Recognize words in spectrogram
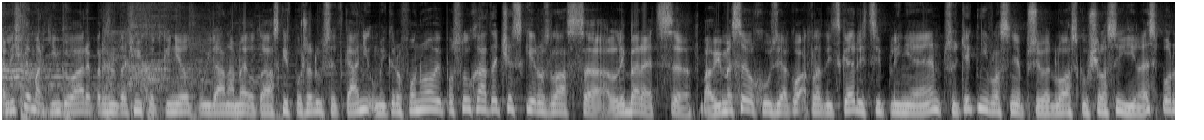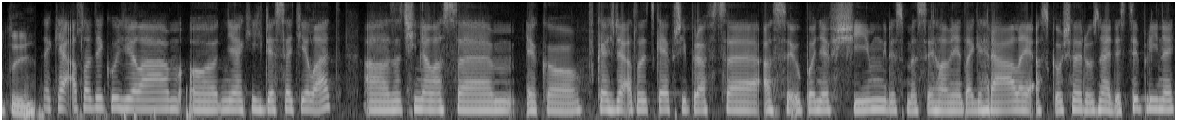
Eliška Martinková, reprezentační chodkyně, odpovídá na mé otázky v pořadu setkání u mikrofonu a vy posloucháte Český rozhlas Liberec. Bavíme se o chůzi jako atletické disciplíně. Co tě k ní vlastně přivedlo a zkoušela si jiné sporty? Tak já atletiku dělám od nějakých deseti let a začínala jsem jako v každé atletické přípravce asi úplně vším, kdy jsme si hlavně tak hráli a zkoušeli různé disciplíny.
